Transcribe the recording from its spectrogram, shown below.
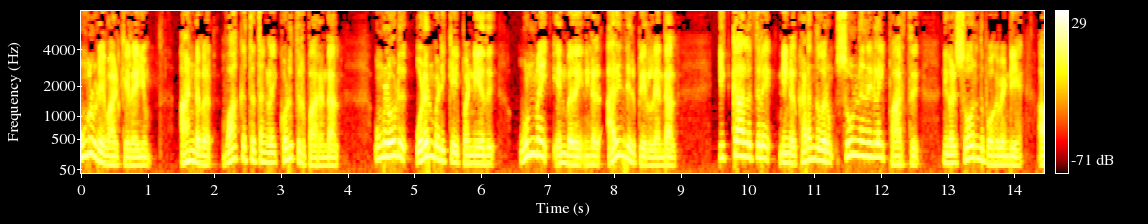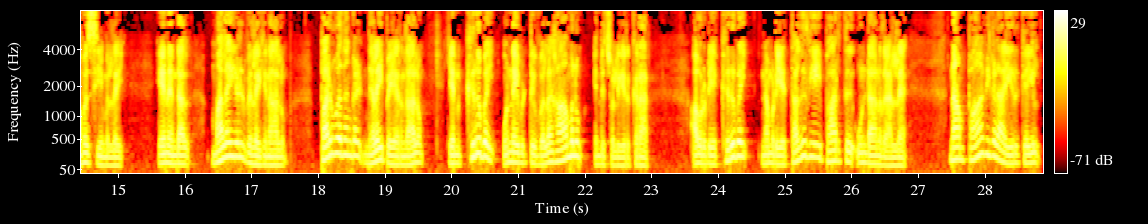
உங்களுடைய வாழ்க்கையிலேயும் ஆண்டவர் வாக்குத்தத்தங்களை கொடுத்திருப்பார் என்றால் உங்களோடு உடன்படிக்கை பண்ணியது உண்மை என்பதை நீங்கள் அறிந்திருப்பீர்கள் என்றால் இக்காலத்திலே நீங்கள் கடந்து வரும் சூழ்நிலைகளை பார்த்து நீங்கள் சோர்ந்து போக வேண்டிய அவசியமில்லை. ஏனென்றால் மலைகள் விலகினாலும் பர்வதங்கள் நிலை பெயர்ந்தாலும் என் கிருபை உன்னை விட்டு விலகாமலும் என்று சொல்லியிருக்கிறார். அவருடைய கிருபை நம்முடைய தகுதியை பார்த்து உண்டானது அல்ல. நாம் பாவிகளாயிருக்கையில்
